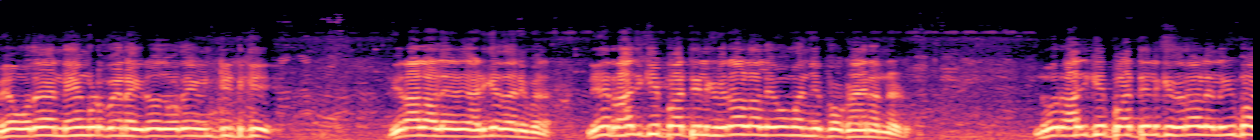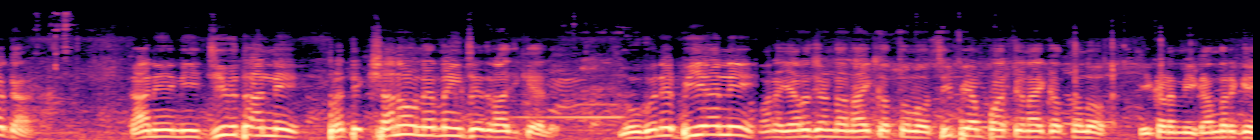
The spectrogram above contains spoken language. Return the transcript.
మేము ఉదయం నేను కూడా పోయినా ఈరోజు ఉదయం ఇంటింటికి విరాళాలు అడిగేదాని పోయినా. నేను రాజకీయ పార్టీలకు విరాళాలు ఇవ్వమని చెప్పి ఒక ఆయన అన్నాడు. నువ్వు రాజకీయ పార్టీలకి విరాళాలు ఇవ్వబాక కానీ నీ జీవితాన్ని ప్రతి క్షణం నిర్ణయించేది రాజకీయాలు. నువ్వు కొనే బియ్యాన్ని మన ఎర్రజెండా నాయకత్వంలో సిపిఎం పార్టీ నాయకత్వంలో ఇక్కడ మీకు అందరికీ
